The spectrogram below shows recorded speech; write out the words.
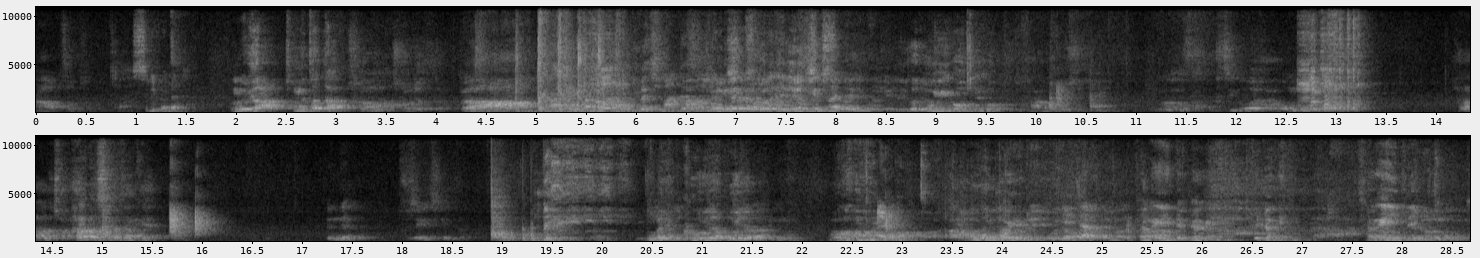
아, 없어, 없어. 자, 쓰리가네. 정리, 야, 정리 떴다. 처음 처음 졌어. 아, 이거 치면 안 됐어. 일곱 개 차이다, 일곱 개. 이거 뭐 개. 이거 이거 하나 보시지? 아, 그치, 이거 없네. 하나 하나만 쳐 하나만 치면 생각해 됐네 두세 개 치겠다 아니 보이잖아 보이잖아 지금 아이고. 너무 보이네. 일자 닮아. 평행인데 평행. 평행. 평행인데. 이러는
